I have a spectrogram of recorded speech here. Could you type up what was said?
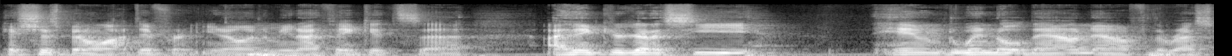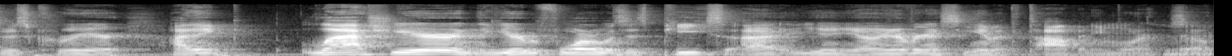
it's just been a lot different, you know. And I mean, I think it's, uh, I think you're to see him dwindle down now for the rest of his career. I think last year and the year before was his peaks. I, you know, you're never to see him at the top anymore. So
